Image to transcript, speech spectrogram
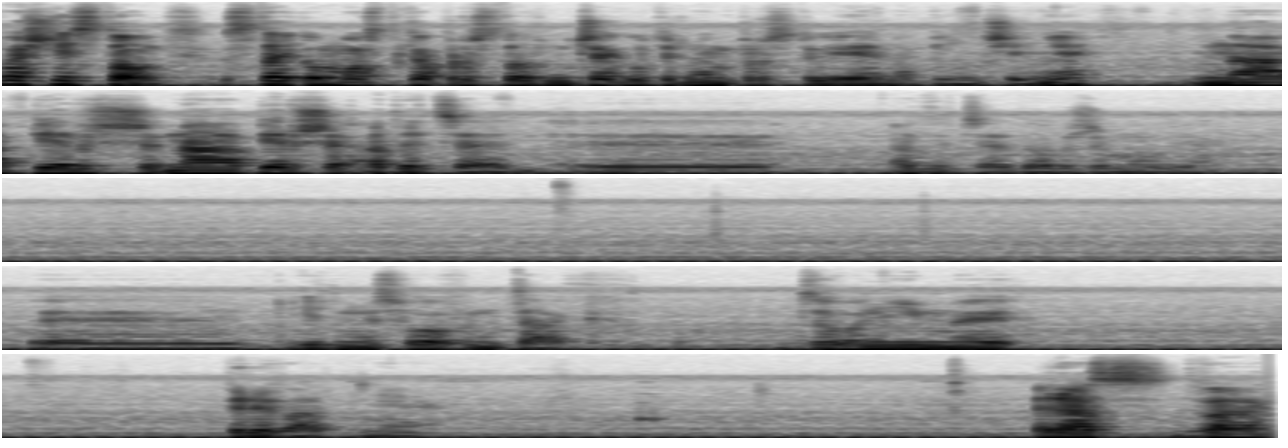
właśnie stąd, z tego mostka prostowniczego, który nam prostuje napięcie, nie? Na pierwsze, na pierwsze ADC. ADC, dobrze mówię. Jednym słowem tak, dzwonimy prywatnie. Raz, dwa,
